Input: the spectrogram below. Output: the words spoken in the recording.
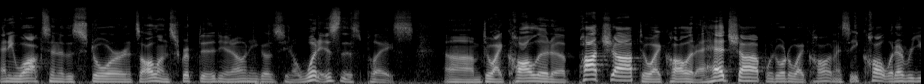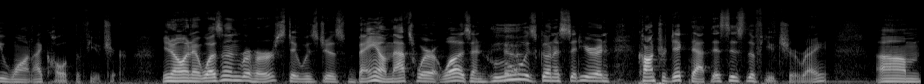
And he walks into the store and it's all unscripted you know and he goes you know what is this place? Um, do i call it a pot shop? Do i call it a head shop? What, what do i call it? And i say call it whatever you want. I call it the future. You know and it wasn't rehearsed. It was just bam that's where it was. And who Yeah. is going to sit here and contradict that? This is the future right? Um,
